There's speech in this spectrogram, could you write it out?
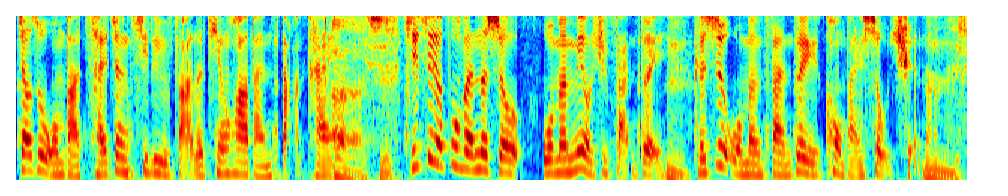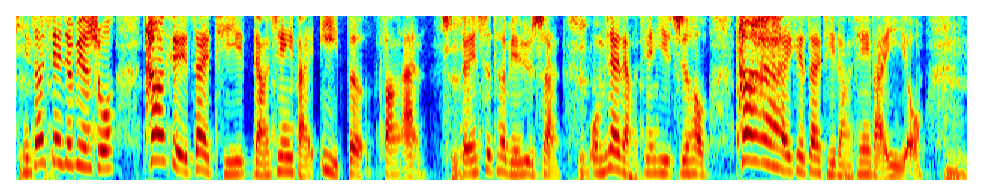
叫做我们把财政纪律法的天花板打开。呃是其实这个部分那时候我们没有去反对，嗯。可是我们反对空白授权啊。你知道现在就变成说，他可以再提两千一百亿的方案，是。等于是特别预算。是。我们现在两千亿之后，他还还可以再提两千一百亿哦，嗯。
